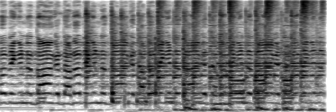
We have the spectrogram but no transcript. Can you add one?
தடதிங்கன்னு தாங்க தடதிங்கன்னு தாங்க தடதிங்கன்னு தாங்க தடதிங்கன்னு தாங்க தடதிங்கன்னு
